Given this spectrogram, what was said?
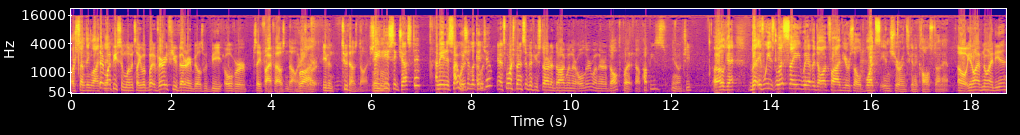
or something like There that? There might be some limits, like, but, but very few veterinary bills would be over, say, five thousand dollars, Right. or even two thousand dollars. So do you suggest it? I mean, is something we should look into? Yeah, it's more expensive if you start a dog when they're older, when they're an adult, but uh, puppies, you know, cheap. Okay, but if we let's say we have a dog five years old, what's insurance going to cost on it? Oh, you know, I have no idea.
